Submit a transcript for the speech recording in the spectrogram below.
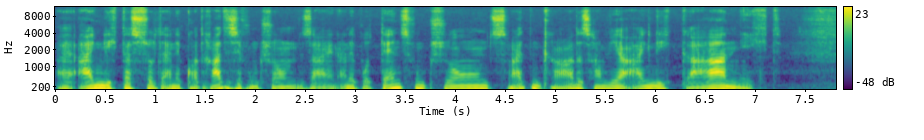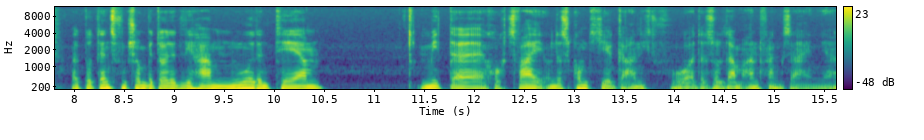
äh, eigentlich das sollte eine quadratische Funktion sein. Eine Potenzfunktion zweiten Grades haben wir eigentlich gar nicht. Weil Potenzfunktion bedeutet, wir haben nur den Term mit äh, hoch 2 und das kommt hier gar nicht vor. Das sollte am Anfang sein. Ja?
